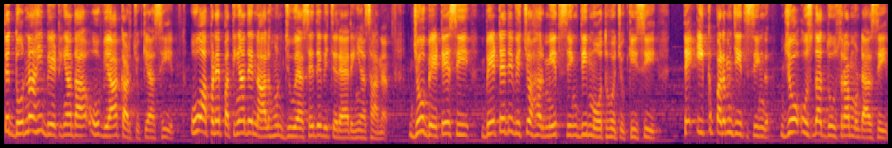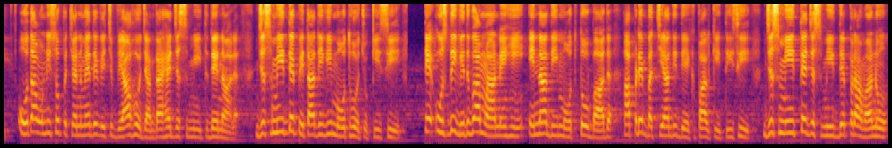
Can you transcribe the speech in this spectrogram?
ਤੇ ਦੋਨਾਂ ਹੀ ਬੇਟੀਆਂ ਦਾ ਉਹ ਵਿਆਹ ਕਰ ਚੁੱਕਿਆ ਸੀ। ਉਹ ਆਪਣੇ ਪਤੀਆਂ ਦੇ ਨਾਲ ਹੁਣ ਯੂ ਐਸ ਏ ਦੇ ਵਿੱਚ ਰਹਿ ਰਹੀਆਂ ਸਨ। ਜੋ ਬੇਟੇ ਸੀ, ਬੇਟੇ ਦੇ ਵਿੱਚੋਂ ਹਰਮੀਤ ਸਿੰਘ ਦੀ ਮੌਤ ਹੋ ਚੁੱਕੀ ਸੀ। ਤੇ ਇੱਕ ਪਰਮਜੀਤ ਸਿੰਘ, ਜੋ ਉਸ ਦਾ ਦੂਸਰਾ ਮੁੰਡਾ ਸੀ। ਉਹਦਾ 1995 ਦੇ ਵਿੱਚ ਵਿਆਹ ਹੋ ਜਾਂਦਾ ਹੈ ਜਸਮੀਤ ਦੇ ਨਾਲ। ਜਸਮੀਤ ਦੇ ਪਿਤਾ ਦੀ ਵੀ ਮੌਤ ਹੋ ਚੁੱਕੀ ਸੀ ਤੇ ਉਸ ਦੀ ਵਿਧਵਾ ਮਾਂ ਨੇ ਹੀ ਇਹਨਾਂ ਦੀ ਮੌਤ ਤੋਂ ਬਾਅਦ ਆਪਣੇ ਬੱਚਿਆਂ ਦੀ ਦੇਖਭਾਲ ਕੀਤੀ ਸੀ। ਜਸਮੀਤ ਤੇ ਜਸਮੀਤ ਦੇ ਭਰਾਵਾਂ ਨੂੰ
